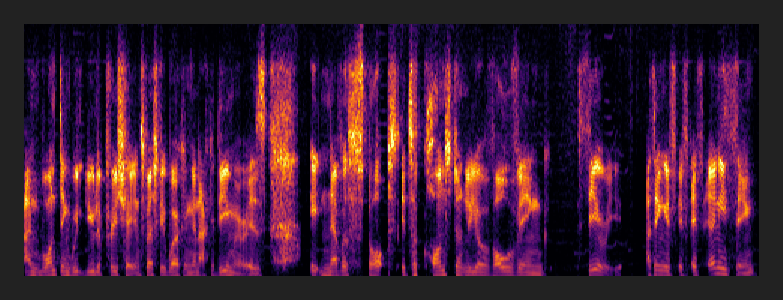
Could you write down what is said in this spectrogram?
and one thing we, you'll appreciate, especially working in academia, is it never stops. It's a constantly evolving theory. I think if, if if anything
